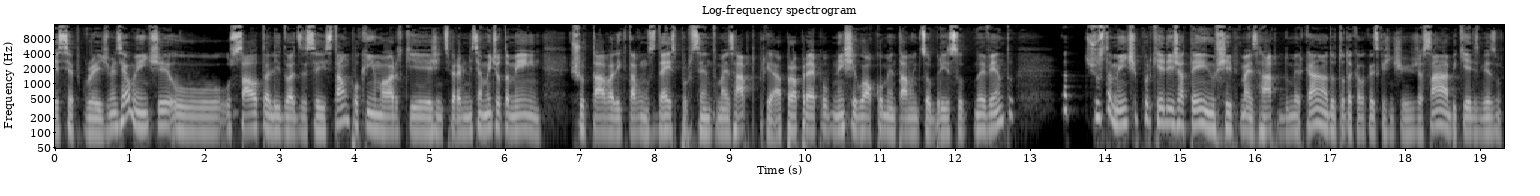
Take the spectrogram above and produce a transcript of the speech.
esse upgrade. Mas realmente, o, o salto ali do A16 está um pouquinho maior do que a gente esperava inicialmente. Eu também chutava ali que estava uns 10% mais rápido, porque a própria Apple nem chegou a comentar muito sobre isso no evento. Justamente porque ele já tem o chip mais rápido do mercado, toda aquela coisa que a gente já sabe, que eles mesmos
